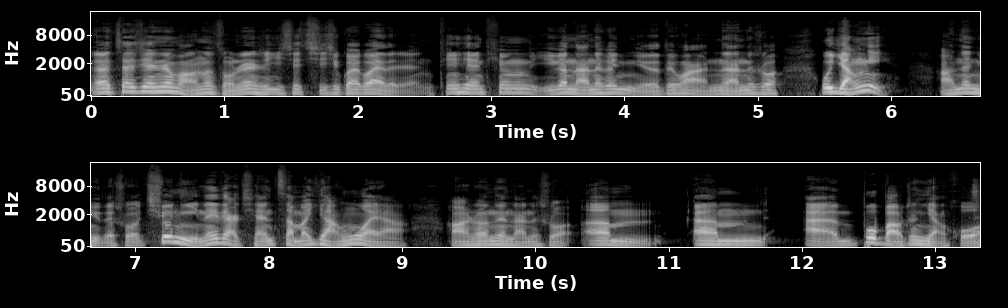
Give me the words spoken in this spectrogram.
呃，在健身房呢，总认识一些奇奇怪怪的人。天天听一个男的和女的对话，那男的说：“我养你啊。”那女的说：“就你那点钱，怎么养我呀？”啊，然后那男的说：“嗯嗯。”俺，不保证养活。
